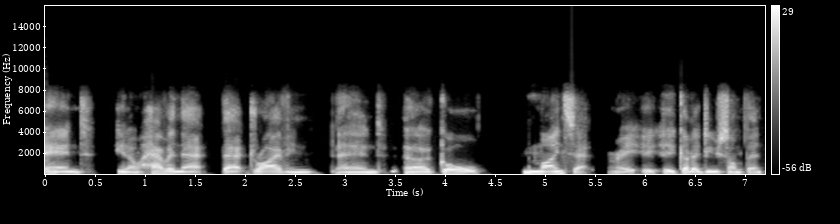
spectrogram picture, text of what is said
and you know having that that driving and uh, goal mindset, right? It, it got to do something,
